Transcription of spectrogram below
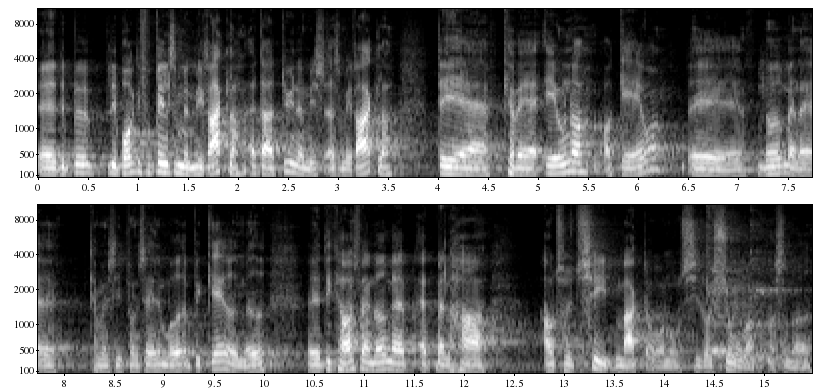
Øh, det bliver brugt i forbindelse med mirakler, at der er dynamis, altså mirakler. Det er, kan være evner og gaver. Øh, noget, man er, kan man sige på en særlig måde, er begavet med. Øh, det kan også være noget med, at man har autoritet, magt over nogle situationer og sådan noget.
